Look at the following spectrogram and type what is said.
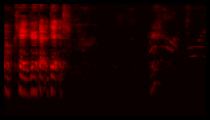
Okay, good, I did. Come on, boy.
